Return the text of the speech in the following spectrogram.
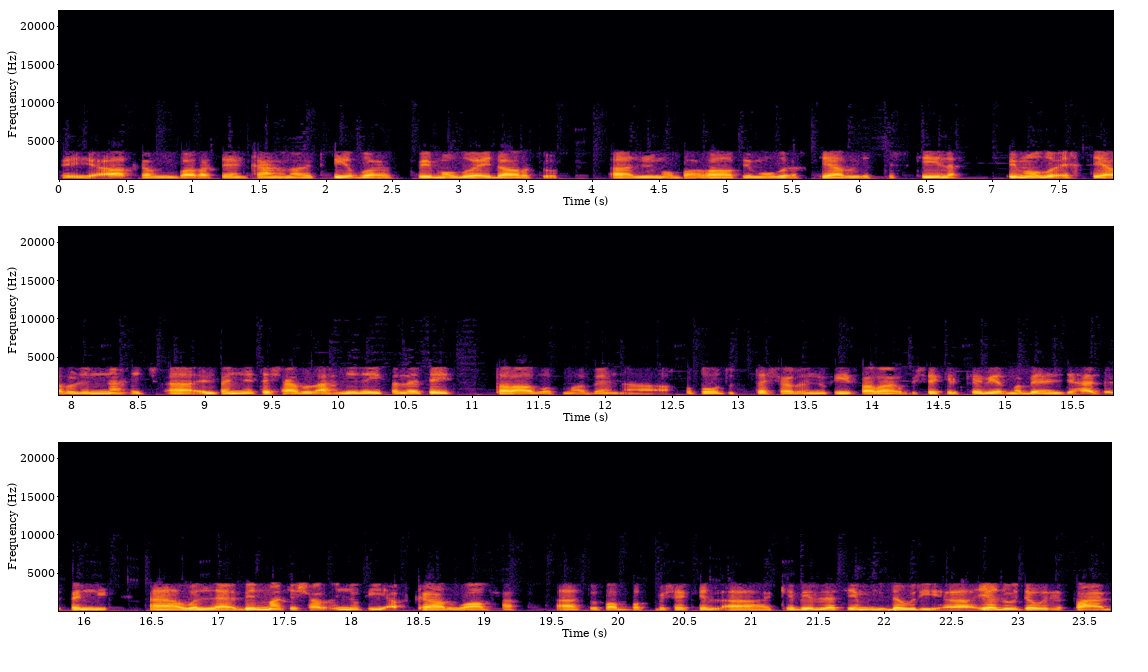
في آخر مباراتين كان هنالك في ضعف في موضوع إدارته آه للمباراة في موضوع اختياره للتشكيله في موضوع اختياره للنهج آه الفني. تشعر الأهلي ليس لديه ترابط ما بين آه خطوط تشعر إنه في فراغ بشكل كبير ما بين الجهاز الفني واللاعبين. ما تشعر إنه في أفكار واضحة تطبق بشكل كبير. لا سيما دوري آه يلو دوري صعب.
